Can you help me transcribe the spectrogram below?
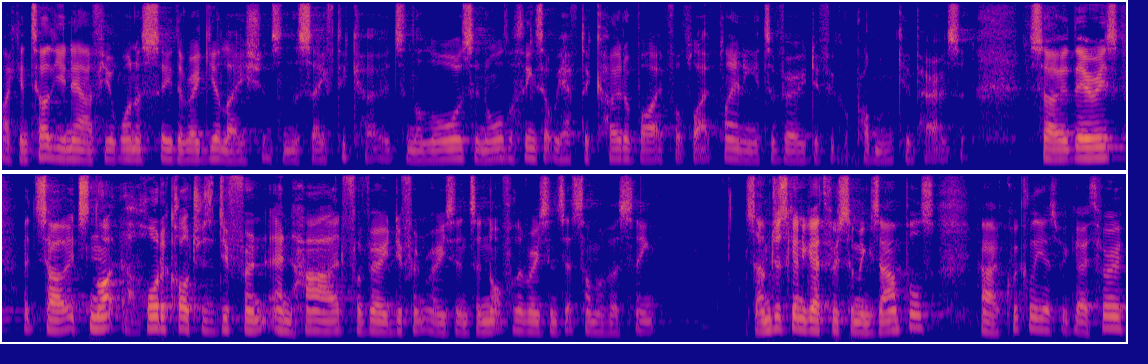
I can tell you now, if you want to see the regulations and the safety codes and the laws and all the things that we have to codify for flight planning, it's a very difficult problem in comparison. So there is, so it's not, horticulture is different and hard for very different reasons and not for the reasons that some of us think. So I'm just going to go through some examples uh, quickly as we go through.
